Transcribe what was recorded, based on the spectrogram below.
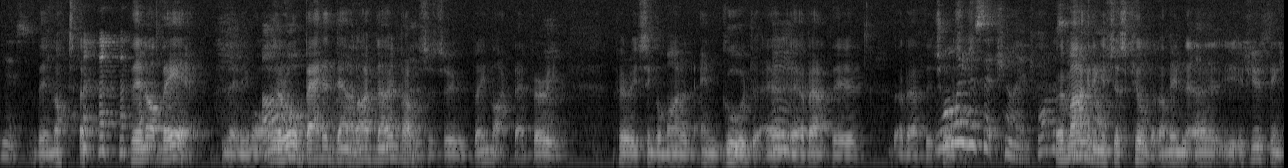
yes. They're not, they're not there anymore. Oh. They're all battered down. I've known publishers who've been like that, very, very single-minded and good uh, Mm. about their, about their choices. Why has that changed? What has The marketing has just killed it. I mean, uh, if you think,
